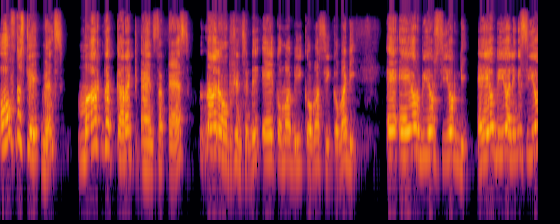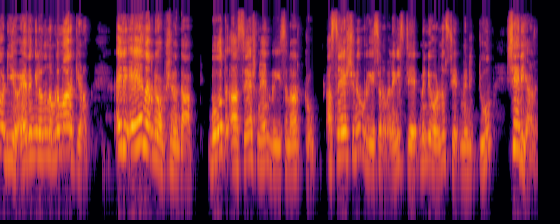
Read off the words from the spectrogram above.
of the statements mark the correct answer as നാല് ഓപ്ഷൻസ് ഉണ്ട്. A comma B comma C comma D A A or B or C or D എയോ ബിയോ അല്ലെങ്കിൽ സിയോ ഡിയോ ഏതെങ്കിലും ഒന്ന് നമ്മൾ മാർക്ക് ചെയ്യണം. അതിൽ എ എന്ന് പറഞ്ഞ ഓപ്ഷൻ എന്താ? Both assertion and reason are true അസേഷനും റീസണും അല്ലെങ്കിൽ സ്റ്റേറ്റ്മെന്റ് വണ്ണും സ്റ്റേറ്റ്മെന്റ് ടൂവും ശരിയാണ്.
